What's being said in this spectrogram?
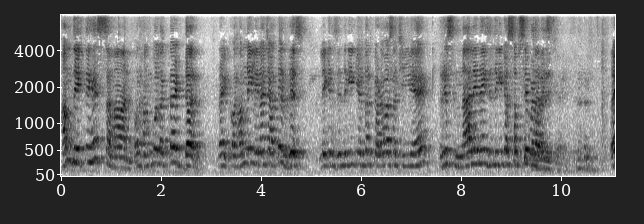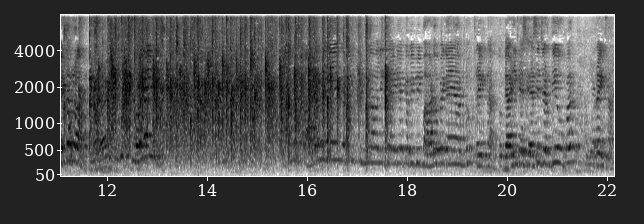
हम देखते हैं सामान और हमको लगता है डर राइट और हम नहीं लेना चाहते रिस्क लेकिन ज़िंदगी के अंदर कड़वा सा चीज़ है रिस्क ना लेना ही ज़िंदगी का सबसे बड़ा रिस्क है। राइट और रॉन्ग पहाड़ों पे गए हैं आप लोग राइट ना तो गाड़ी कैसे, ऐसे चढ़ती है ऊपर? राइट ना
